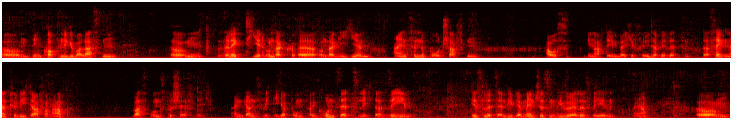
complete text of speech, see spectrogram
ähm, den Kopf nicht überlasten, ähm, selektiert unser, äh, unser Gehirn einzelne Botschaften aus je nachdem, welche Filter wir setzen. Das hängt natürlich davon ab, was uns beschäftigt. Ein ganz wichtiger Punkt, weil grundsätzlich das Sehen ist letztendlich, der Mensch ist ein visuelles Wesen. Ja? Ähm,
